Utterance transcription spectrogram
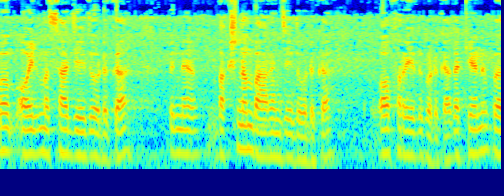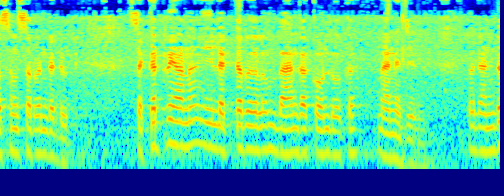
മുമ്പ് ഓയിൽ മസാജ് ചെയ്ത് കൊടുക്കുക പിന്നെ ഭക്ഷണം പാകം ചെയ്ത് കൊടുക്കുക ഓഫർ ചെയ്ത് കൊടുക്കുക. അതൊക്കെയാണ് പേഴ്സണൽ സെർവന്റെ ഡ്യൂട്ടി സെക്രട്ടറിയാണ് ഈ ലെറ്ററുകളും ബാങ്ക് അക്കൗണ്ടും ഒക്കെ മാനേജ് ചെയ്യുന്നത്. അപ്പോൾ രണ്ട്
